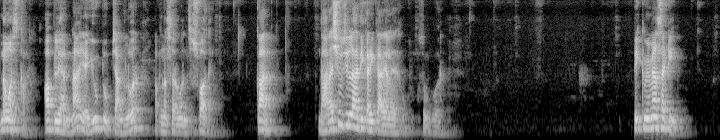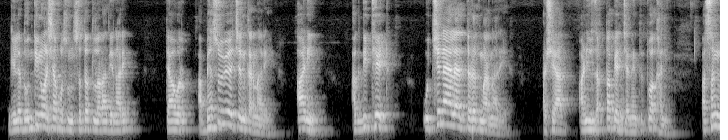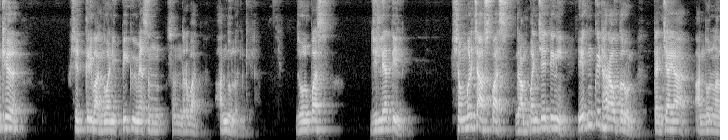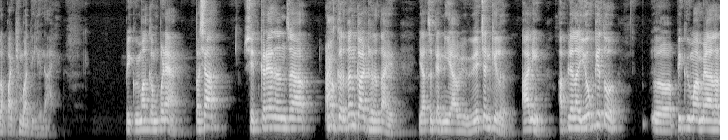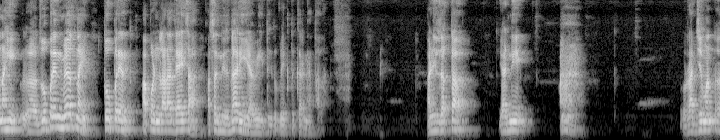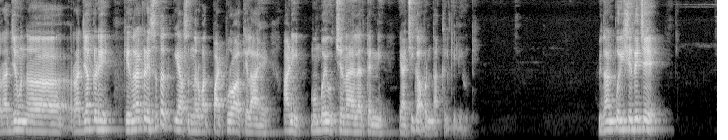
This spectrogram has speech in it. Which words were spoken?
नमस्कार. आपल्यांना या यूट्यूब चॅनलवर आपणं सर्वांचं स्वागत. काल धाराशिव जिल्हाधिकारी कार्यालयावर पीक विम्यासाठी गेल्या दोन तीन वर्षापासून सतत लढा देणारे त्यावर अभ्यासू विवेचन करणारे आणि अगदी थेट उच्च न्यायालयात धडक मारणारे अशा अनिल जगताप यांच्या नेतृत्वाखाली असंख्य शेतकरी बांधवांनी पीक विम्यासं संदर्भात आंदोलन केलं. जवळपास जिल्ह्यातील शंभरच्या आसपास ग्रामपंचायतीने एकमुखी ठराव करून त्यांच्या या आंदोलनाला पाठिंबा दिलेला आहे. पीक विमा कंपन्या कशा शेतकऱ्यांचा कर्दन का ठरत आहेत याचं त्यांनी यावेळी विवेचन केलं आणि आपल्याला योग्य तो पीक विमा मिळाला नाही जोपर्यंत मिळत नाही तोपर्यंत आपण लढा द्यायचा असा निर्धारही यावेळी व्यक्त करण्यात आला. अनिल जगताप यांनी राज्यमन राज्यमन राज्याकडे केंद्राकडे सतत या संदर्भात पाठपुरावा केला आहे आणि मुंबई उच्च न्यायालयात त्यांनी याचिका पण दाखल केली होती. विधान परिषदेचे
